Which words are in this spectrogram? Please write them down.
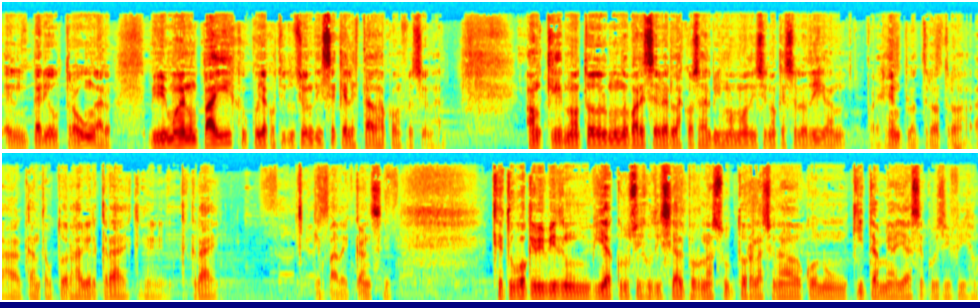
el, imperio austrohúngaro. Vivimos en un país cu- cuya constitución dice que el Estado es aconfesional. Aunque no todo el mundo parece ver las cosas del mismo modo y sino que se lo digan, por ejemplo, entre otros al cantautor Javier Crae, que, que que en paz descanse, que tuvo que vivir un vía crucis judicial por un asunto relacionado con un quítame allá ese crucifijo.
